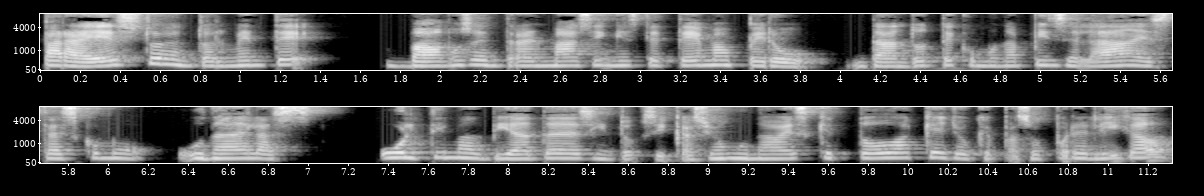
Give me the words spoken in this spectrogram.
Para esto, eventualmente vamos a entrar más en este tema, pero dándote como una pincelada, esta es como una de las últimas vías de desintoxicación una vez que todo aquello que pasó por el hígado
